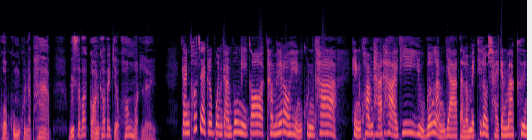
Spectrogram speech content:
ควบคุมคุณภาพ วิศวกรเข้าไปเกี่ยวข้องหมดเลยการเข้าใจกระบวนการพวกนี้ก็ทำให้เราเห็นคุณค่า เห็นความท้าทายที่อยู่เบื้องหลังยาแต่ละเม็ดที่เราใช้กันมากขึ้น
